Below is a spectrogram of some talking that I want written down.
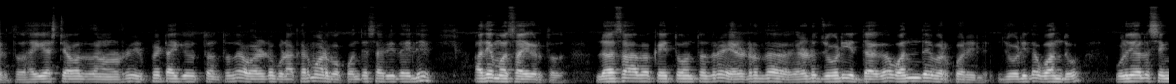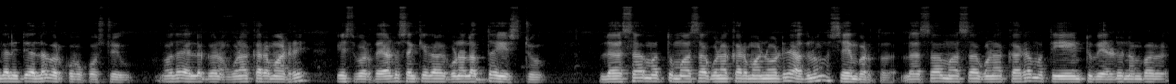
ಇರ್ತದೆ. ಹೈಯೆಸ್ಟ್ ಯಾವ್ದು ನೋಡ್ರಿ, ರಿಪೀಟ್ ಆಗಿರುತ್ತೆ ಅಂತಂದರೆ ಅವೆರಡು ಗುಣಾಕಾರ ಮಾಡಬೇಕು. ಒಂದೇ ಸಾರಿ ಇದೆ ಇಲ್ಲಿ ಅದೇ ಮಸ ಆಗಿರ್ತದೆ. ಲಸ ಆಗಬೇಕಾಯ್ತು ಅಂತಂದರೆ ಎರಡರದ, ಎರಡು ಜೋಡಿ ಇದ್ದಾಗ ಒಂದೇ ಬರ್ಕೋರಿ ಇಲ್ಲಿ. ಜೋಡಿದಾಗ ಒಂದು ಉಳಿದೆಲ್ಲ ಸಿಂಗಲ್ ಇದ್ದು ಎಲ್ಲ ಬರ್ಕೋಬೇಕು ಅಷ್ಟು. ಇವು ಹೌದಾ? ಎಲ್ಲ ಗುಣ- ಗುಣಾಕಾರ ಮಾಡಿರಿ. ಎಷ್ಟು ಬರ್ತದೆ ಎರಡು ಸಂಖ್ಯೆಗಳ ಗುಣಲಬ್ಧ ಎಷ್ಟು? ಲಸ ಮತ್ತು ಮಾಸ ಗುಣಾಕಾರ ಮಾಡಿ ನೋಡಿರಿ, ಅದನ್ನು ಸೇಮ್ ಬರ್ತದೆ. ಲಸ, ಮಾಸ, ಗುಣಾಕಾರ ಮತ್ತು ಎ ಎರಡು ನಂಬರ್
